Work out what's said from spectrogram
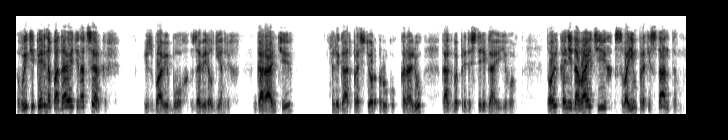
вы теперь нападаете на церковь. «Избави Бог», — заверил Генрих. «Гарантии?» Легат простер руку к королю, как бы предостерегая его. «Только не давайте их своим протестантам.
